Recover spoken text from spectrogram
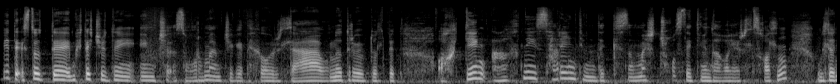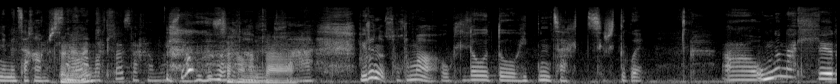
Бид студид эмгтээчүүдийн эмч сугармаа эмчигээ дахин урилаа. Өнөөдрийн хувьд бол бид охтын анхны сарын тэмдэг гэсэн маш чухал сэдвийн дагуу ярилцах болно. Өглөөний минь сайхан амарсан. Амарлаа сайхан амарсан. Сайхан амарлаа. Ер нь сугармаа өглөөдөө хідэн цагт сэрдэг вэ? А өмнө нь болохоор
